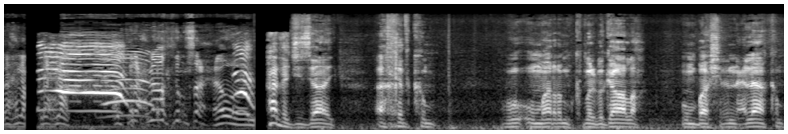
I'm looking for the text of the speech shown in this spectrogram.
رحنا رحنا. رحنا أكثر صحة. هذا جزاي أخذكم و- ومرمكم البقاله ومباشرين علاكم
